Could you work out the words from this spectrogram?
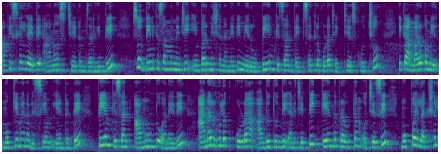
ఆఫీషియల్గా అయితే అనౌన్స్ చేయడం జరిగింది. సో దీనికి సంబంధించి ఇన్ఫర్మేషన్ అనేది మీరు పిఎం కిసాన్ వెబ్సైట్లో కూడా చెక్ చేసుకోవచ్చు. ఇక మరొక ముఖ్యమైన విషయం ఏంటంటే పిఎం కిసాన్ అమౌంట్ అనేది అనర్హులకు కూడా అందుతుంది అని చెప్పి కేంద్ర ప్రభుత్వం వచ్చేసి ముప్పై లక్షల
